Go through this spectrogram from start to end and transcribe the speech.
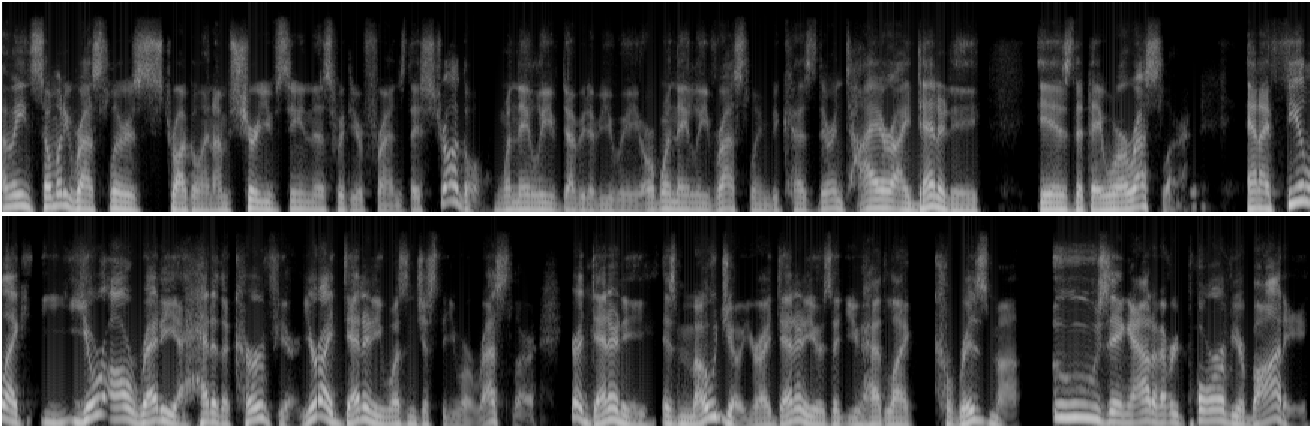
I mean so many wrestlers struggle and I'm sure you've seen this with your friends. They struggle when they leave WWE or when they leave wrestling because their entire identity is that they were a wrestler and I feel like you're already ahead of the curve here. Your identity wasn't just that you were a wrestler. Your identity is mojo. Your identity was that you had like charisma oozing out of every pore of your body.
